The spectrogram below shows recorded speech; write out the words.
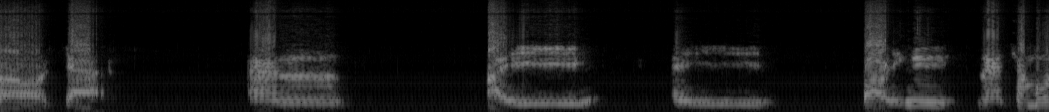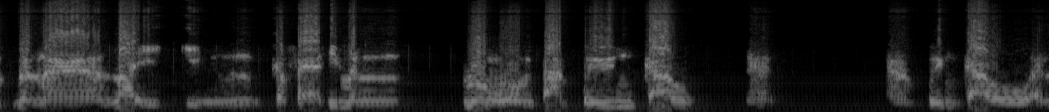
ก็จะอันไปไอ้ปล่อยให้นะชะมดมันมาไล่กินกาแฟที่มันร่วงหล่นตามพื้นเก้านะอ่าปืนเกาอัน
